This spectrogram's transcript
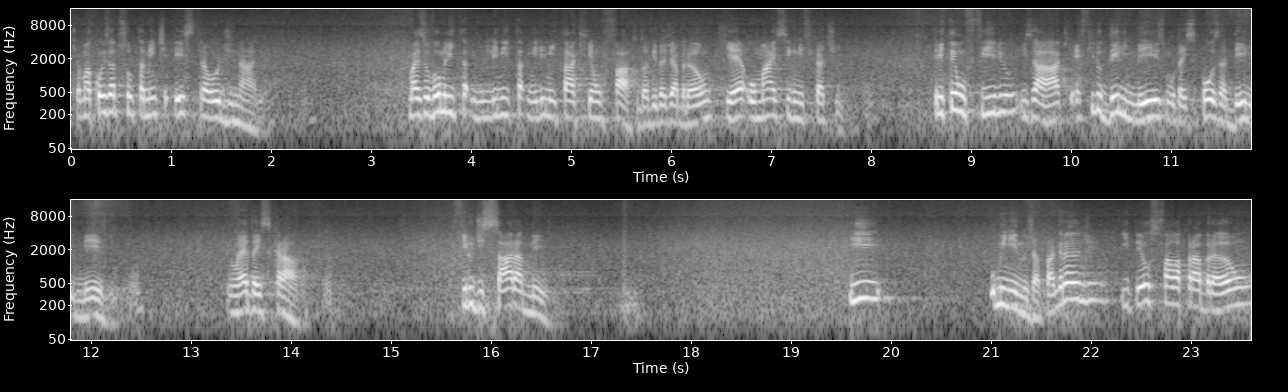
que é uma coisa absolutamente extraordinária. Mas eu vou me limitar, me limitar aqui a um fato da vida de Abraão, que é o mais significativo. Ele tem um filho, Isaac, é filho dele mesmo, da esposa dele mesmo, não é da escrava. Filho de Sara mesmo. E o menino já está grande e Deus fala para Abraão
